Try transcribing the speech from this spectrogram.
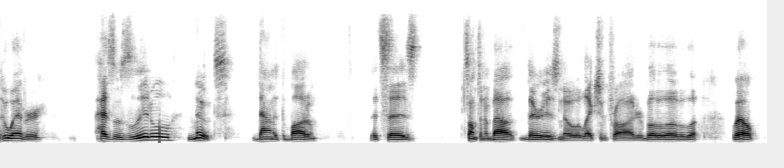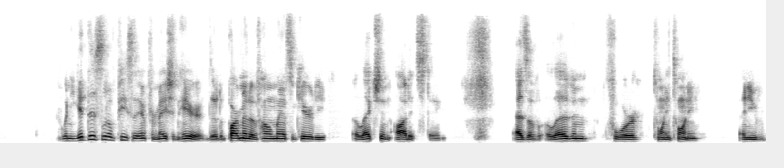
whoever has those little notes down at the bottom that says something about there is no election fraud or blah blah blah blah. Well, when you get this little piece of information here, the Department of Homeland Security election audit sting as of 11 4 2020, and you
